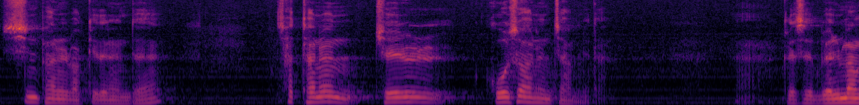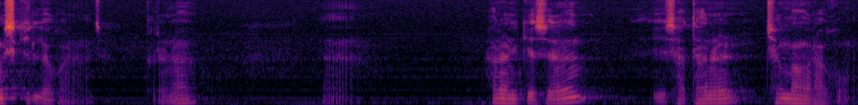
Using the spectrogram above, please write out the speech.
심판을 받게 되는데 사탄은 죄를 고소하는 자입니다. 그래서 멸망시키려고 하는 거죠. 그러나 하나님께서는 이 사탄을 책망을 하고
